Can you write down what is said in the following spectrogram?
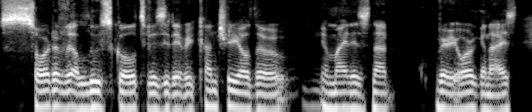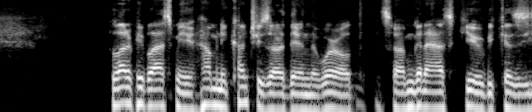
sort of a loose goal to visit every country although mm-hmm. you know, mine is not very organized. A lot of people ask me how many countries are there in the world? So i'm going to ask you because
